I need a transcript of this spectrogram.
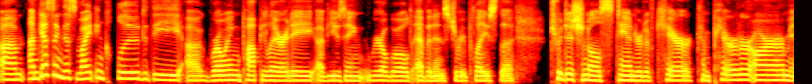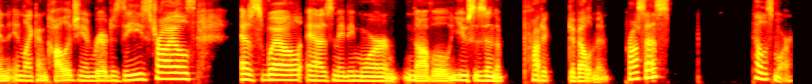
Um, I'm guessing this might include the uh, growing popularity of using real world evidence to replace the traditional standard of care comparator arm in, in like oncology and rare disease trials, as well as maybe more novel uses in the product development process. Tell us more.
